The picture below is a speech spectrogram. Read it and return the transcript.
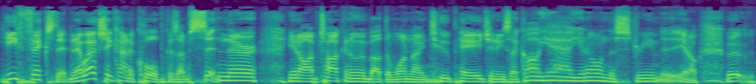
he fixed it. And it was actually kind of cool because I'm sitting there, you know, I'm talking to him about the 192 page, and he's like, oh, yeah, you know, in the stream, you know, you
